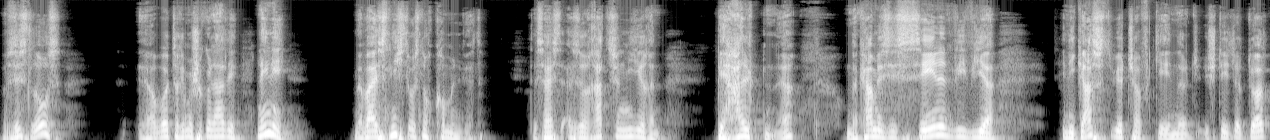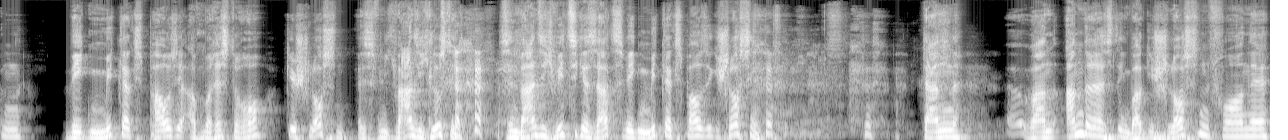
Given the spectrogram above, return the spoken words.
was ist los? Er wollte doch immer Schokolade. Nee, nee, man weiß nicht, was noch kommen wird. Das heißt also rationieren, behalten. Ja? Und dann kamen diese Szenen, wie wir in die Gastwirtschaft gehen, dann steht er dort wegen Mittagspause auf dem Restaurant geschlossen. Das finde ich wahnsinnig lustig. Das ist ein wahnsinnig witziger Satz, wegen Mittagspause geschlossen. Dann äh, war ein anderes Ding, war geschlossen vorne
